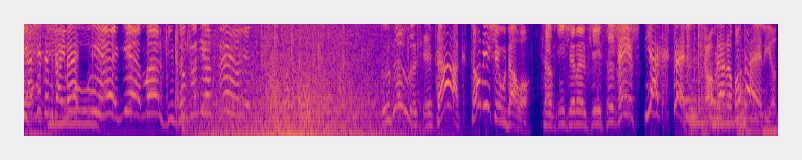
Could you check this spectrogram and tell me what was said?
Ja się tym zajmę! Nie, nie, Murphy, tylko nie ty! Udało się. Tak, tobie się udało! Cofnij się, Murphy, słyszysz? Jak chcesz! Dobra robota, Elliot!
